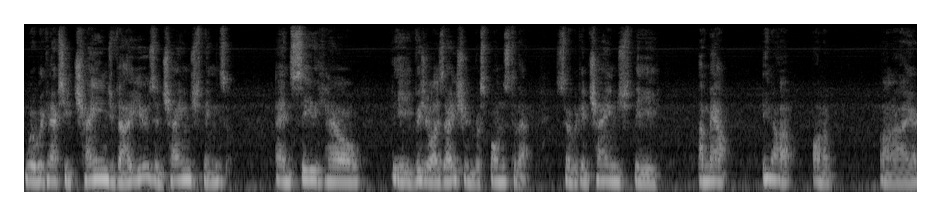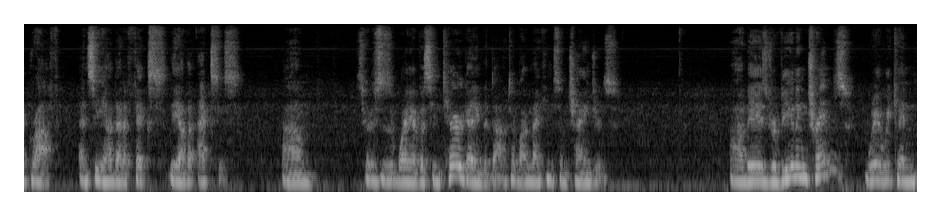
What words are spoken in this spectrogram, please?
where we can actually change values and change things and see how the visualization responds to that. So we can change the amount in a, on, a, on a graph and see how that affects the other axis. Um, so this is a way of us interrogating the data by making some changes. Uh, there's revealing trends where we can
